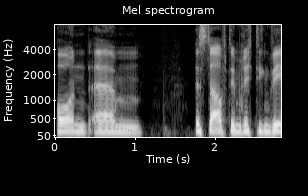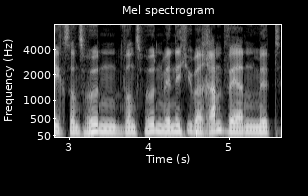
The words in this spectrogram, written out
Und ähm, ist da auf dem richtigen Weg. Sonst würden, sonst würden wir nicht überrannt werden mit,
